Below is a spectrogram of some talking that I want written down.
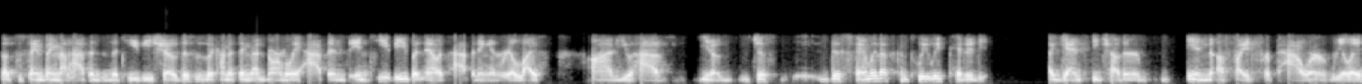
That's the same thing that happens in the TV show. This is the kind of thing that normally happens in TV, but now it's happening in real life. Um, you have, you know, just this family that's completely pitted against each other in a fight for power. Really,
